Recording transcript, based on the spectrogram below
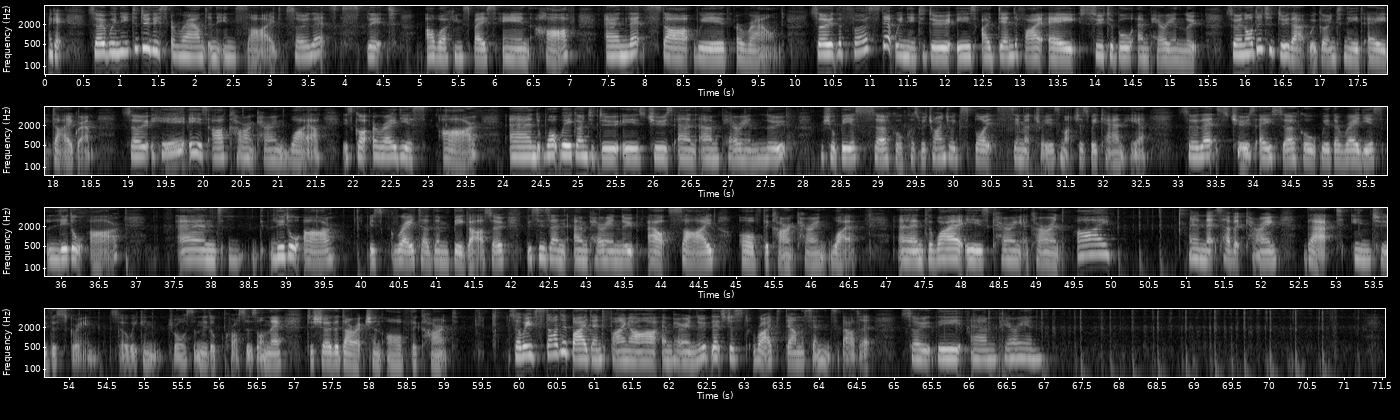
Okay, so we need to do this around and inside. So let's split our working space in half and let's start with around. So the first step we need to do is identify a suitable Amperian loop. So in order to do that, we're going to need a diagram. So here is our current carrying wire. It's got a radius r and what we're going to do is choose an Amperian loop which will be a circle because we're trying to exploit symmetry as much as we can here. So let's choose a circle with a radius little r and little r is greater than big R. So this is an Amperian loop outside of the current carrying wire and the wire is carrying a current I and let's have it carrying that into the screen. So we can draw some little crosses on there to show the direction of the current. So we've started by identifying our Amperian loop. Let's just write down the sentence about it. So the Amperian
